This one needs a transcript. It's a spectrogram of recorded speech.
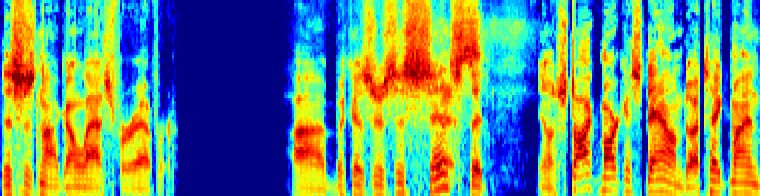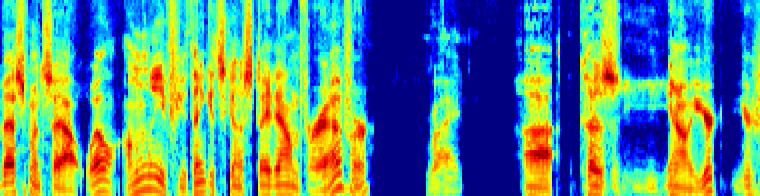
this is not going to last forever, uh, because there's this sense yes. that you know stock market's down. Do I take my investments out? Well, only if you think it's going to stay down forever. Right. Because uh, you know you're you're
